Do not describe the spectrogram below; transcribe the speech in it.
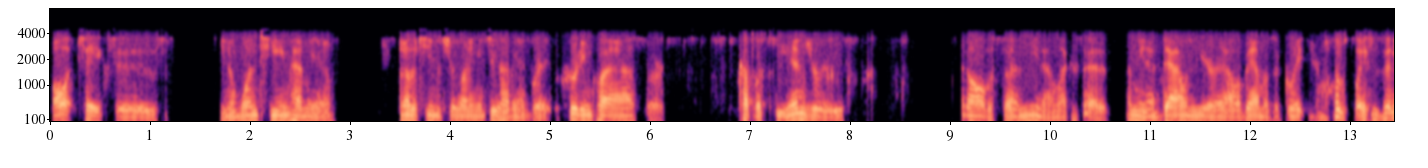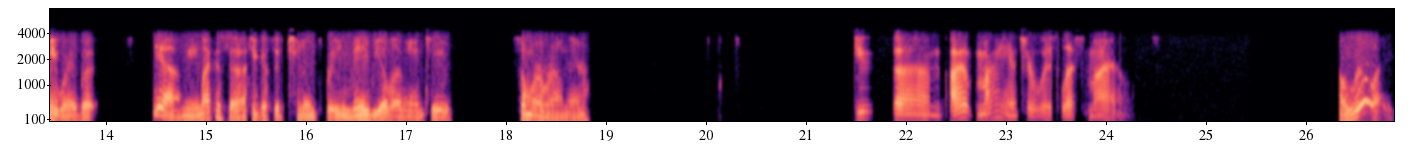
All it takes is, you know, one team having a another team that you're running into having a great recruiting class or a couple of key injuries, and all of a sudden, you know, like I said, I mean, a down year at Alabama is a great year most places anyway. But yeah, I mean, like I said, I think it's a ten and three, maybe eleven and two, somewhere around there. You um I my answer was Les Miles. Oh really?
